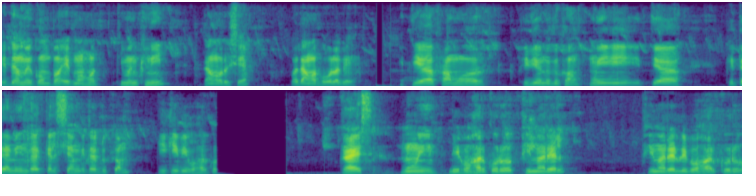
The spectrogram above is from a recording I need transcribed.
তেতিয়া মই গম পাওঁ, এক মাহত কিমানখিনি ডাঙৰ হৈছে বা ডাঙৰ হ'ব লাগে। এতিয়া ফাৰ্মৰ ভিডিঅ' নেদেখাওঁ, মই এতিয়া ভিটামিন বা কেলছিয়ামকেইটা দেখুৱাম কি কি ব্যৱহাৰ কৰোঁ। গাইজ মই ব্যৱহাৰ কৰোঁ ভিমাৰেল ভিমাৰেল ব্যৱহাৰ কৰোঁ।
